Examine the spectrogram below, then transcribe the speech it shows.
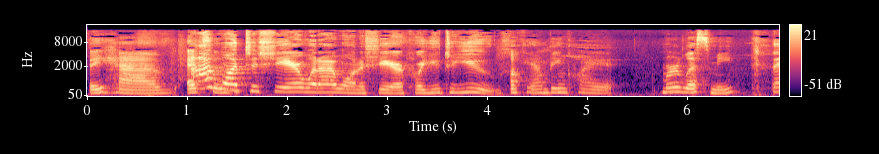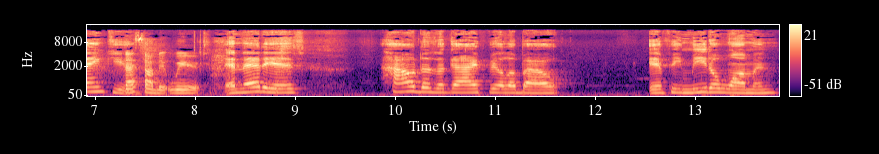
They have I want to share what I want to share for you to use. okay, I'm being quiet. Mer less me. Thank you. That sounded weird. and that is how does a guy feel about if he meet a woman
